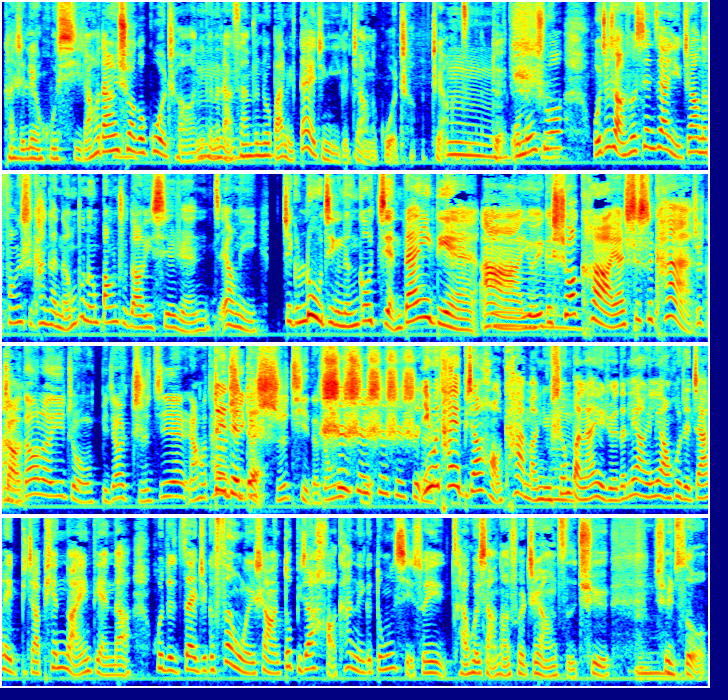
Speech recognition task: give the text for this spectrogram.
开始练呼吸，然后当然需要个过程，你可能两三分钟把你带进一个这样的过程，这样子。对我没说，我就想说，现在以这样的方式，看看能不能帮助到一些人，让你这个路径能够简单一点啊，有一个 shortcut，要试试看，就找到了一种比较直接，然后它是一个实体的东西，是是是是是，因为它也比较好看嘛。女生本来也觉得亮一亮，或者家里比较偏暖一点的，或者在这个氛围上都比较好看的一个东西，所以才会想到说这样子去去做。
